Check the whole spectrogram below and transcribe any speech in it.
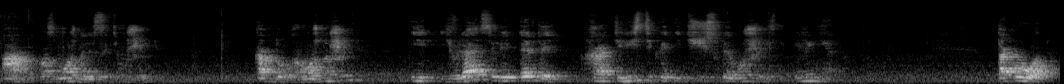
А, возможно ли с этим жить? Как долго можно жить? И является ли этой характеристикой этической его жизни или нет? Так вот,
